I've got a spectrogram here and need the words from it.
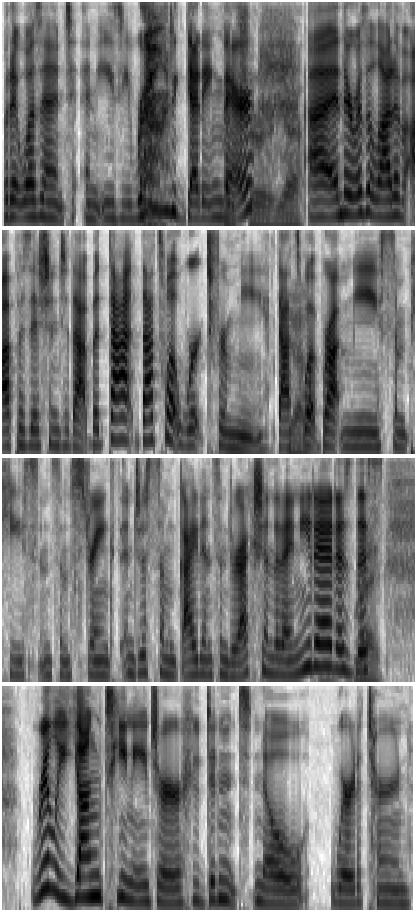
But it wasn't an easy road getting there. sure, yeah. Uh, and there was a lot of opposition to that but that that's what worked for me that's Yeah. what brought me some peace and some strength and just some guidance and direction that i needed as this Right. really young teenager who didn't know where to turn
